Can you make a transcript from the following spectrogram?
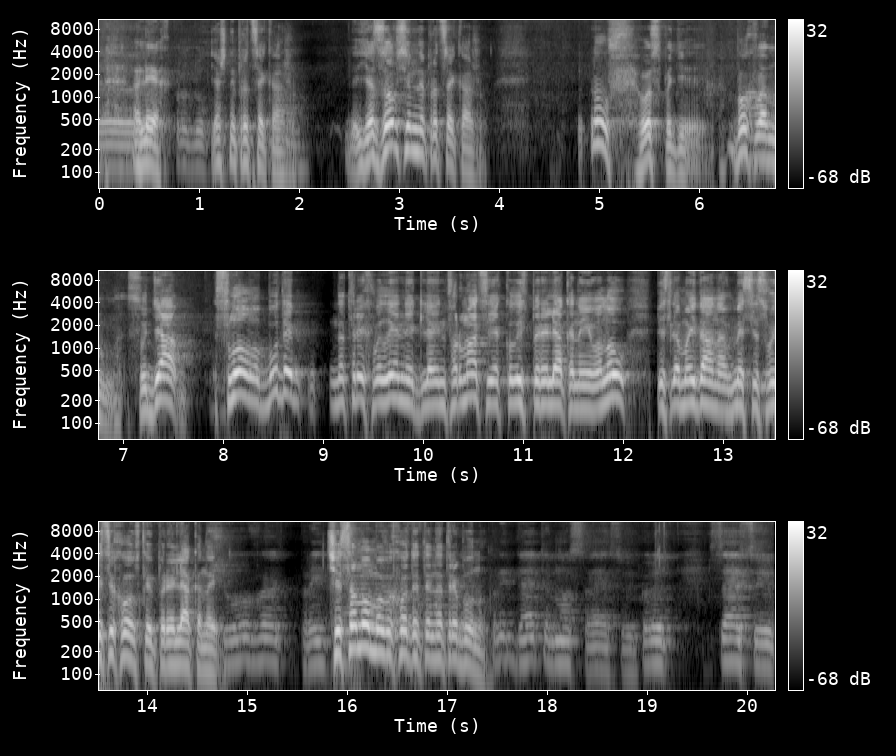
Е, Олег, продукт. я ж не про це кажу. Я зовсім не про це кажу. Ну, господі, Бог вам суддя. Слово буде на три хвилини для інформації, як колись переляканий Іванов після Майдана вместе з Войцеховською переляканий. Що ви прийдете, Чи самому виходите на трибуну? прийдете на сесію, перед сесією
